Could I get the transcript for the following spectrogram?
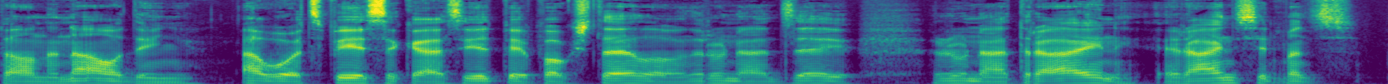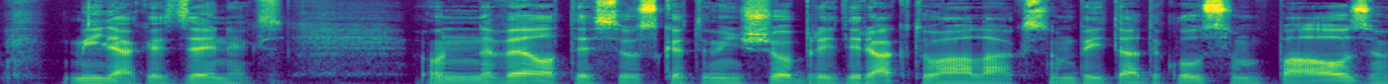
pelna naudu. Avots piesakās, iet pie paukštēla un runāt dzēju, runāt raini. Rainis ir mans mīļākais dzēnieks. Un nevēlties uzskatu, viņš šobrīd ir aktuālāks un bija tāda klusuma pauze.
